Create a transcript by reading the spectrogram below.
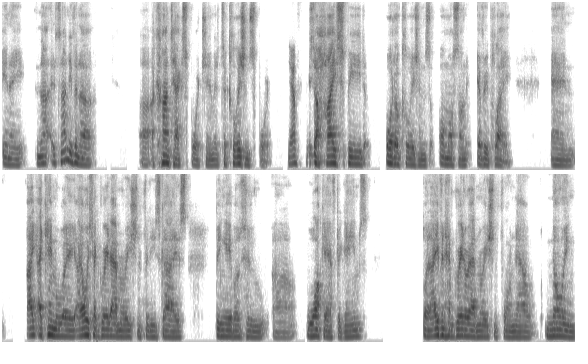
in a not. It's not even a a contact sport, Jim. It's a collision sport. Yeah. These are high speed auto collisions almost on every play. And I, I came away, I always had great admiration for these guys being able to uh, walk after games. But I even have greater admiration for them now, knowing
